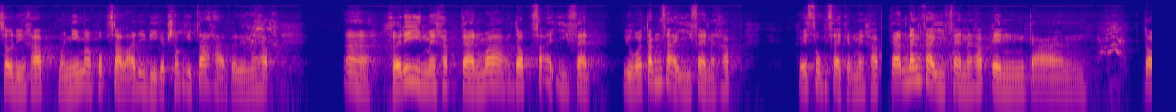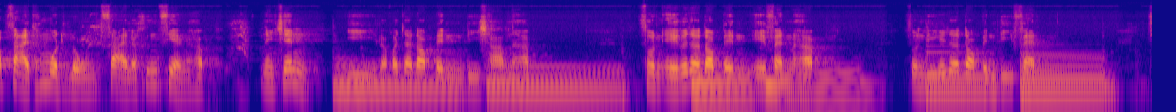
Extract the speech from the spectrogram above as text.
สวัสดีครับ วันนี้มาพบสาระดีๆ กับช่องกีตาร์ฐานกันเลยนะครับ อ่า เคยได้ยินไหมครับ การว่าดรอปสาย e f a t หรือว่าตั้งสาย e f a t นะครับเคยสงสัยกันไหมครับ การตั้งสาย e f a t นะครับ เป็นการดรอปสายทั้งหมดลงสายละครึ่งเสียงนะครับ อย่างเช่น e เราก็จะดรอปเป็น d sharp นะครับ ส่วน a ก็จะดรอปเป็น a flat นะครับ ส่วน d ก็จะดรอปเป็น d flat G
